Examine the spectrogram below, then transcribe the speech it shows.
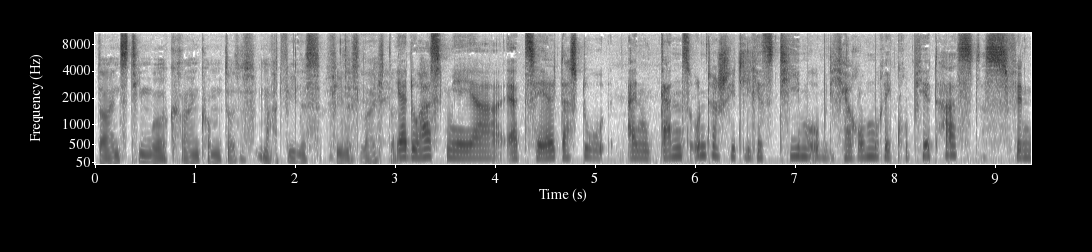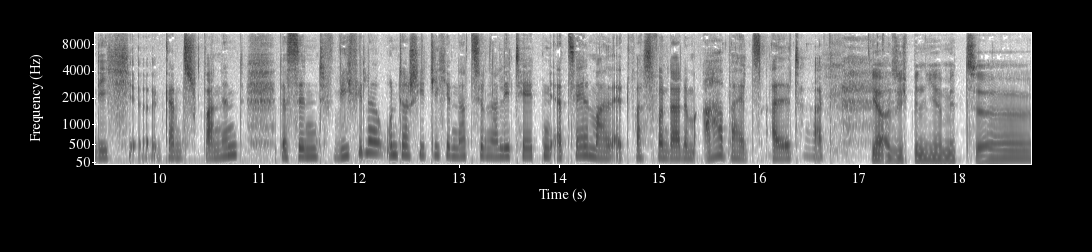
da ins Teamwork reinkommt, das macht vieles, vieles leichter. Ja, du hast mir ja erzählt, dass du ein ganz unterschiedliches Team um dich herum rekrutiert hast. Das finde ich äh, ganz spannend. Das sind wie viele unterschiedliche Nationalitäten? Erzähl mal etwas von deinem Arbeitsalltag. Ja, also ich bin hier mit äh,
